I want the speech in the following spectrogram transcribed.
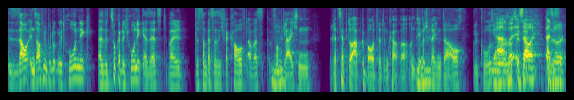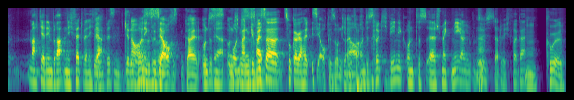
sau, in sau vielen Produkten wird Honig, also wird Zucker durch Honig ersetzt, weil das dann besser sich verkauft, aber es vom Mhm. gleichen Rezeptor abgebaut wird im Körper und dementsprechend da auch Glukose Ja, oder so. aber Das ist auch, ja- also, es macht ja den Braten nicht fett, wenn ich da Ja, ein bisschen Genau, Honig also es ist ja auch geil. Und, es Ja, ist, und, und ich es meine, ein ist halt- gewisser Zuckergehalt ist ja auch gesund Genau, einfach. und es ist wirklich wenig und das äh, schmeckt mega süß dadurch, voll geil. Mhm. Cool.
